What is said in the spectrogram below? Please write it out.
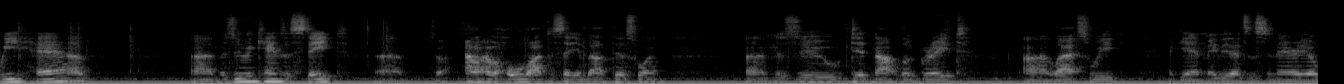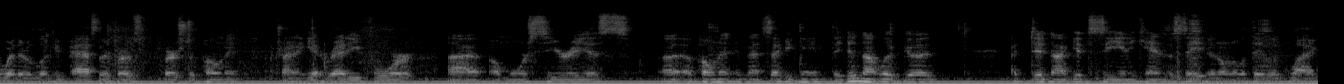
We have uh, Mizzou and Kansas State. Um, so I don't have a whole lot to say about this one. Uh, Mizzou did not look great uh, last week. Again, maybe that's a scenario where they're looking past their first first opponent, trying to get ready for uh, a more serious uh, opponent in that second game. They did not look good. I did not get to see any Kansas State. I don't know what they look like,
